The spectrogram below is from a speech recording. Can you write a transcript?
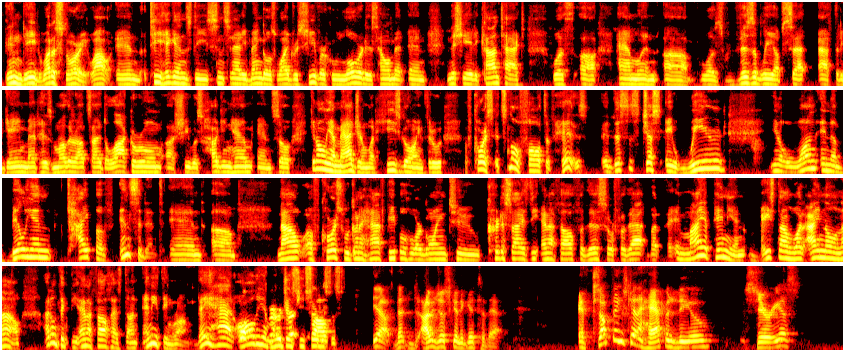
Indeed, what a story! Wow. And Tee Higgins, the Cincinnati Bengals wide receiver, who lowered his helmet and initiated contact with uh, Hamlin uh, was visibly upset after the game, met his mother outside the locker room. Uh, she was hugging him. And so you can only imagine what he's going through. Of course, it's no fault of his. This is just a weird, you know, one in a billion type of incident. And, um, now, of course, we're going to have people who are going to criticize the NFL for this or for that. But in my opinion, based on what I know now, I don't think the NFL has done anything wrong. They had all the emergency services. yeah, that, I was just going to get to that. If something's going to happen to you serious,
